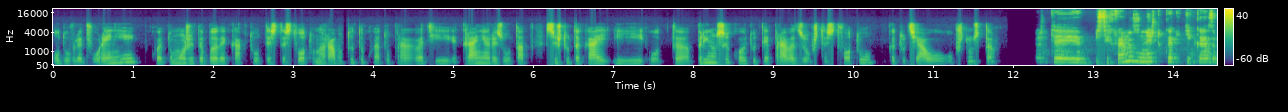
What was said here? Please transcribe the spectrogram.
удовлетворение, което може да бъде както от естеството на работата, която правят и крайния резултат, също така и от приноса, който те правят за обществото, като цяло общността. Ще се хвана за нещо, което ти каза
